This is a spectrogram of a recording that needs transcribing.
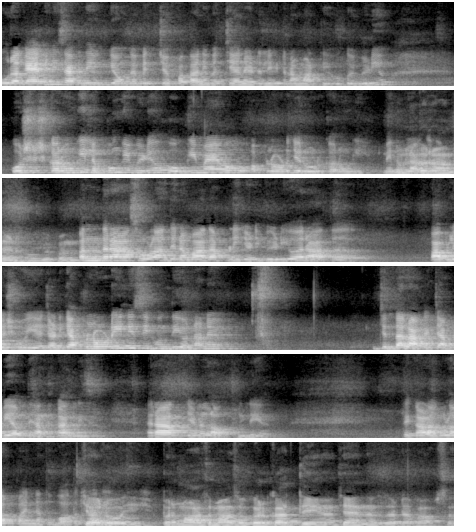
ਪੂਰਾ ਕਹਿ ਵੀ ਨਹੀਂ ਸਕਦੀ ਕਿਉਂਕਿ ਵਿੱਚ ਪਤਾ ਨਹੀਂ ਬੱਚਿਆਂ ਨੇ ਡਿਲੀਟ ਨਾ ਮਾਰਤੀ ਹੋਵੇ ਕੋਈ ਵੀਡੀਓ ਕੋਸ਼ਿਸ਼ ਕਰੂੰਗੀ ਲੱਭੂੰਗੀ ਵੀਡੀਓ ਹੋਊਗੀ ਮੈਂ ਉਹ ਅਪਲੋਡ ਜ਼ਰੂਰ ਕਰੂੰਗੀ। ਮੈਨੂੰ ਲੱਗਦਾ 15 ਦਿਨ ਹੋ ਗਏ 15 15 16 ਦਿਨਾਂ ਬਾਅਦ ਆਪਣੀ ਜਿਹੜੀ ਵੀਡੀਓ ਆ ਰਾਤ ਪਬਲਿਸ਼ ਹੋਈ ਹੈ ਜਾਣੀ ਕਿ ਅਪਲੋਡ ਹੀ ਨਹੀਂ ਸੀ ਹੁੰਦੀ ਉਹਨਾਂ ਨੇ ਜਿੰਦਾ ਲਾ ਕੇ ਚਾਬੀ ਆਪਦੇ ਹੱਥ ਕਰ ਲਈ ਸੀ। ਰਾਤ ਜਿਹੜਾ ਲੌਕ ਖੁੱਲੇ ਆ। ਤੇ ਗਾਲਾਂ ਗੂਲਾਂ ਆਪਾਂ ਇਹਨਾਂ ਤੋਂ ਬਹੁਤ ਖਾ ਲਈਆਂ। ਚਲੋ ਜੀ ਪਰਮਾਤਮਾ ਸ਼ੁਕਰ ਕਰਦੇ ਆ ਚੈਨਲ ਸਾਡਾ ਵਾਪਸ ਆ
